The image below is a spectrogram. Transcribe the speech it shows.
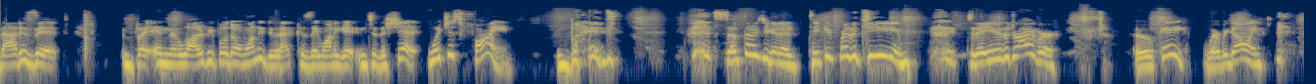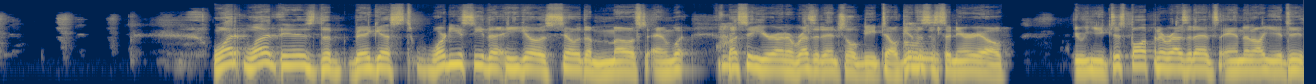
that is it. But, and a lot of people don't want to do that because they want to get into the shit, which is fine. But sometimes you got to take it for the team. Today you're the driver. Okay. Where are we going? What what is the biggest? Where do you see the egos show the most? And what? Let's say you're in a residential detail. Give us a scenario you, you just pull up in a residence and then all you do,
